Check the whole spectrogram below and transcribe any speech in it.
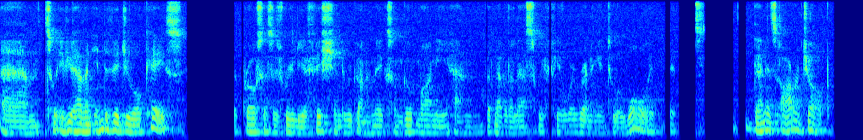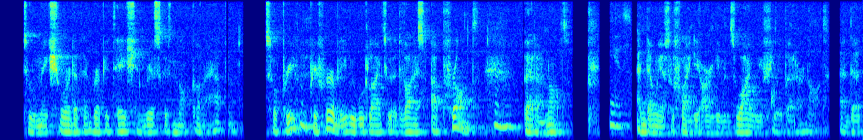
Um, so if you have an individual case, the process is really efficient, we're going to make some good money, and but nevertheless we feel we're running into a wall, it, it's, then it's our job to make sure that the reputation risk is not going to happen. So pre- mm-hmm. preferably, we would like to advise upfront, mm-hmm. better not. Yes. And then we have to find the arguments why we feel better or not. And that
